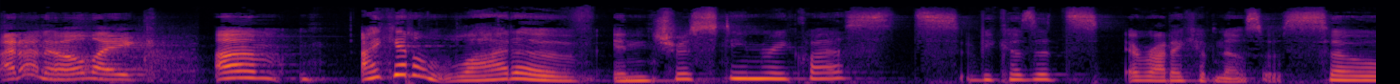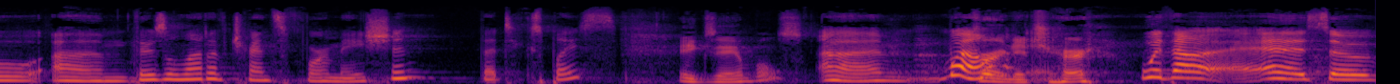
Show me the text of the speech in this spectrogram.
I don't know. Like, um, I get a lot of interesting requests because it's erotic hypnosis. So um, there's a lot of transformation that takes place. Examples? Um, well, Furniture. without uh, so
